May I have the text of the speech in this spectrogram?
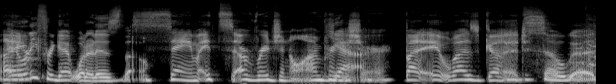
I already forget what it is though. Same. It's original, I'm pretty Yeah. sure. But it was good. It's so good.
